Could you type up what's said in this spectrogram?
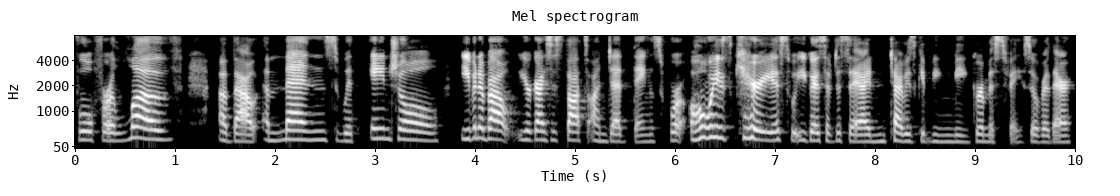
Fool for Love, about Amends with Angel, even about your guys' thoughts on Dead Things. We're always curious what you guys have to say. I Tabby's giving me grimace face over there.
